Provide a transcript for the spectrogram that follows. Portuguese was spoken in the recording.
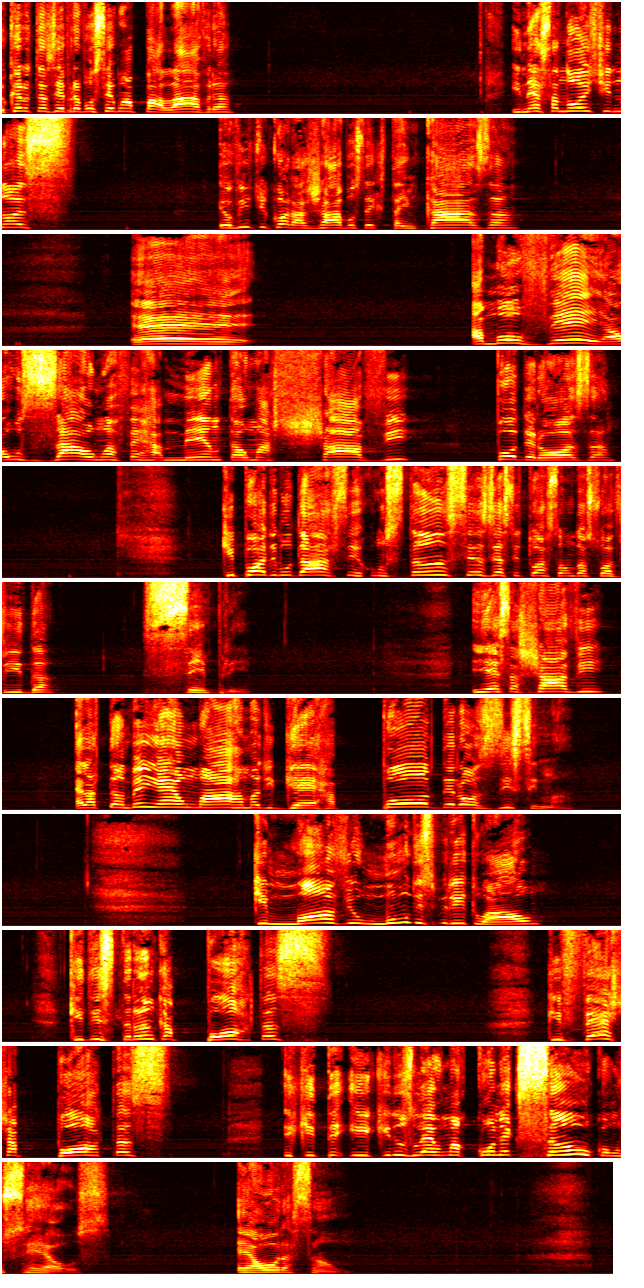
Eu quero trazer para você uma palavra. E nessa noite nós. Eu vim te encorajar, você que está em casa. É, a mover, a usar uma ferramenta, uma chave poderosa que pode mudar as circunstâncias e a situação da sua vida sempre. E essa chave, ela também é uma arma de guerra poderosíssima que move o mundo espiritual, que destranca portas, que fecha portas e que, te, e que nos leva a uma conexão com os céus. É a oração.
